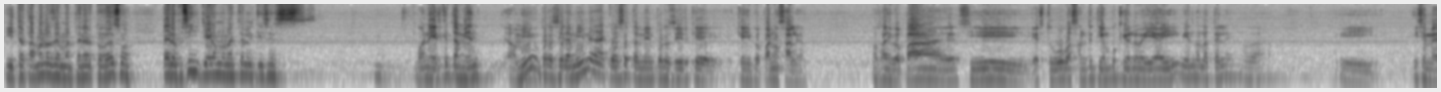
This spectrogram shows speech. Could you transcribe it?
Y tratábamos de mantener todo eso. Pero pues sí, llega un momento en el que dices, Bueno, y es que también, a mí, por decir, a mí me da cosa también por decir que, que mi papá no salga. O sea, mi papá eh, sí estuvo bastante tiempo que yo lo veía ahí viendo la tele. O sea, y, y se me...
